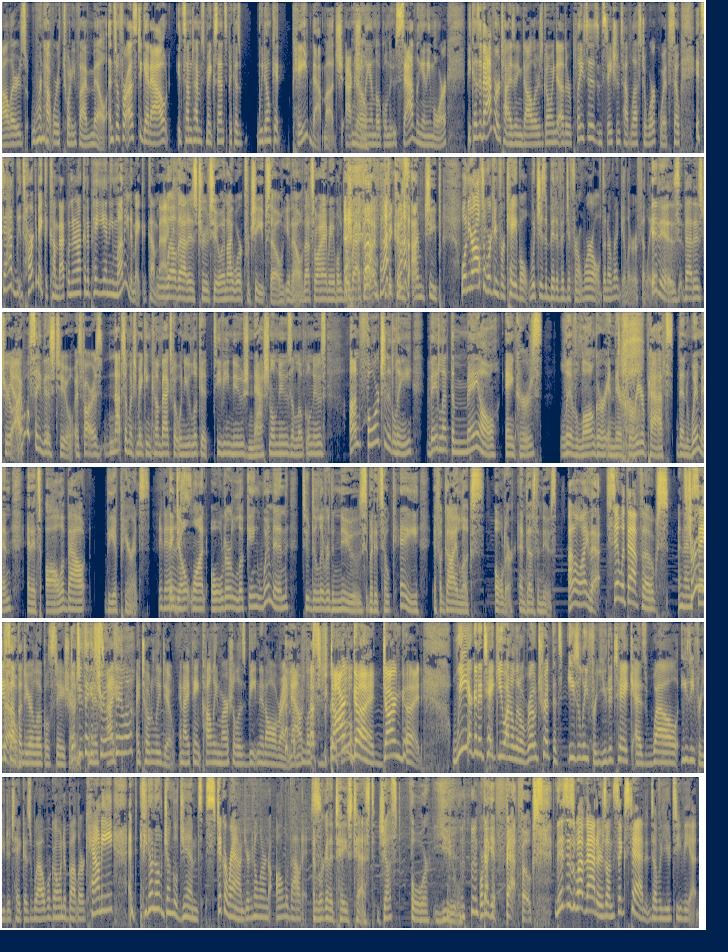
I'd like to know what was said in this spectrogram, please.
We're not worth 25 mil. And so for us to get out, it sometimes makes sense because we don't get paid that much actually No. in local news sadly anymore because of advertising dollars going to other places and stations have less to work with. So it's sad. It's hard to make a comeback when they're not going to pay you any money to make a comeback. Well, that is true too, and I work for cheap, so you know that's why I'm able to go back on because I'm cheap. well, and you're also working for cable, which is a bit of a different world than a regular affiliate. It is. That is true. Yeah. I will say this too, as far as not so much making comebacks, but when you look at TV news, national news, and local news, unfortunately, they let the male anchors live longer in their career paths than women, and it's all about the appearance. It They don't want older looking women to deliver the news, but it's okay if a guy looks older and does the news. I don't like that. sit with that, folks, and then true, say though. something to your local station. Don't you think And it's true, I, Mikaela? I totally do, and I think Colleen Marshall is beating it all right now and looks true. darn good, darn good. We are going to take you on a little road trip that's easily for you to take as well, easy for you to take as well. We're going to Butler County, and if you don't know of Jungle Jim's, stick around. You're going to learn all about it. And we're going to taste test just for you. we're going to get fat, folks. this is what matters on 610 WTVN.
